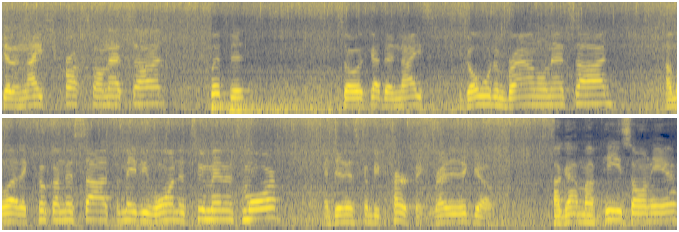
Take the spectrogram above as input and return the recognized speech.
Get a nice crust on that side. Flipped it, so it's got that nice golden brown on that side. I'm gonna let it cook on this side for maybe one to two minutes more, and then it's gonna be perfect, ready to go. I got my piece on here.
